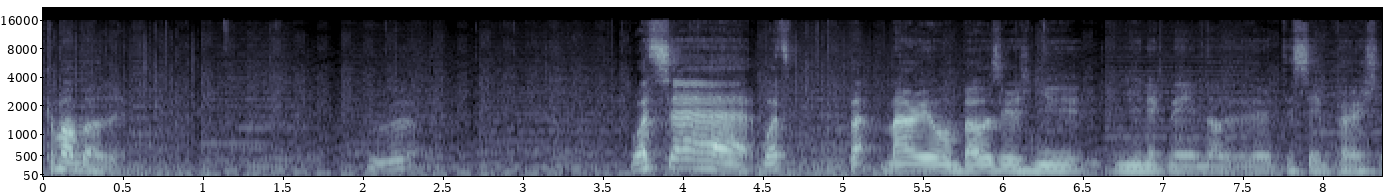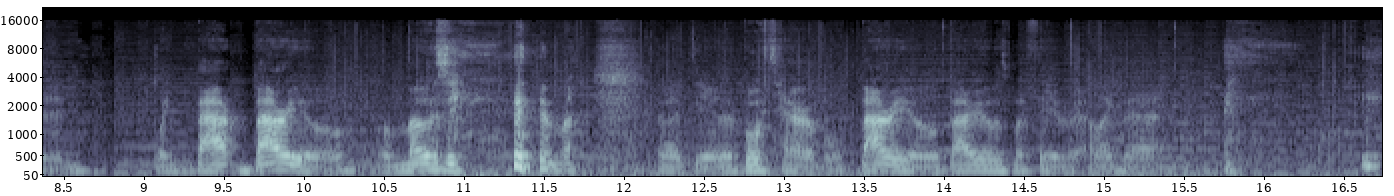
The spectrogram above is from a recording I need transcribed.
Come on, brother. What's uh, what's Mario and Bowser's new new nickname now that they're the same person? like Bar Barrio or Mosey. oh dear, they're both terrible. Barrio, Barrio is my favorite. I like that.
